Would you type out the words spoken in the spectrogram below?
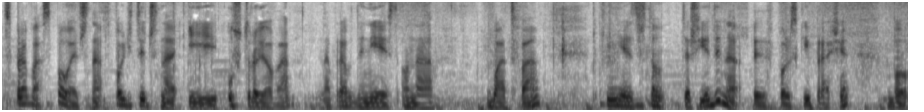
sprawa społeczna, polityczna i ustrojowa. Naprawdę nie jest ona łatwa. Nie jest zresztą też jedyna y, w polskiej prasie, bo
